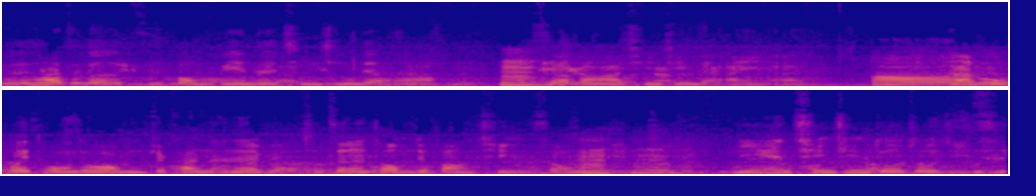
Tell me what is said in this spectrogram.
可是他这个指缝边的轻轻的啊，是要帮他轻轻的按一按。哦。那如果会痛的话，我们就看奶奶的表情，真的痛我们就放轻松。嗯嗯。宁愿轻轻多做几次，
